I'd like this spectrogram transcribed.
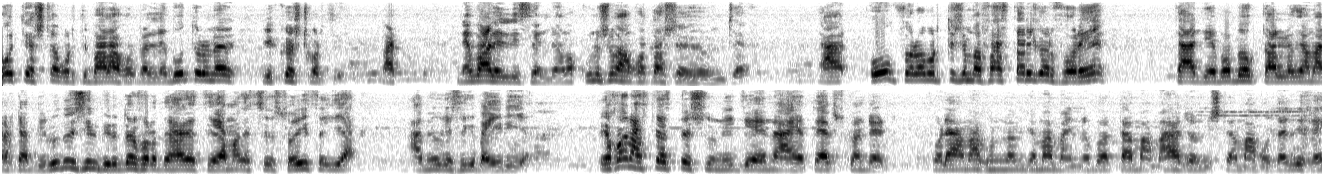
বহুত চেষ্টা করতে বাড়া করবার বহুত ধরনের রিকোয়েস্ট করছি। বাট নেভার লিসেন আমার কোনো সময় কথা হচ্ছে না। আর ও পরবর্তী সময় পাঁচ তারিখের পরে তার যেভাবে তার লগে আমার একটা বিরোধ ছিল, বিরোধের ফলে দেখা গেছে, আমার কাছে সই ইয়া আমিও গেছি কি বাইরে এখন আস্তে আস্তে শুনি যে, না এতে অ্যাবসকন্ডেড পরে আমার শুনলাম যে আমার মান্যবর তার মামা একজন মিস্টার মাহমুদ আলী লিখে,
